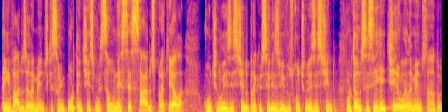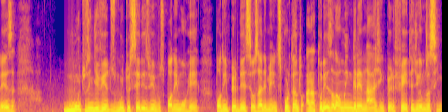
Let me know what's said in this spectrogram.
tem vários elementos que são importantíssimos, são necessários para que ela continue existindo, para que os seres vivos continuem existindo. Portanto, se se retiram elementos da natureza, muitos indivíduos, muitos seres vivos podem morrer, podem perder seus alimentos, portanto, a natureza é uma engrenagem perfeita, digamos assim.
